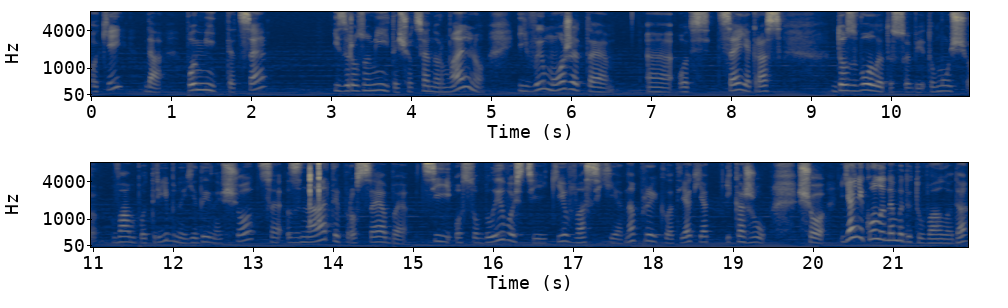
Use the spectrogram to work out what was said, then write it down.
Окей? Да. Помітьте це і зрозумійте, що це нормально, і ви можете е, от це якраз дозволити собі, тому що вам потрібно єдине, що це знати про себе ці особливості, які в вас є. Наприклад, як я і кажу, що я ніколи не медитувала, да?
